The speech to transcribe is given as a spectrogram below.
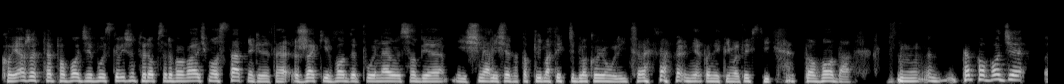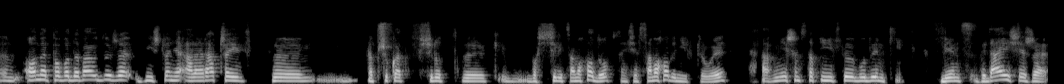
kojarzę te powodzie błyskawiczne, które obserwowaliśmy ostatnio, kiedy te rzeki wody płynęły sobie i śmiali się, że to klimatyści blokują ulicę, nie, to nie klimatyści, to woda. Mm, te powodzie, mm, one powodowały duże zniszczenia, ale raczej w, na przykład wśród y, właścicieli samochodów, w sensie samochody niszczyły, a w mniejszym stopniu niszczyły budynki. Więc wydaje się, że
